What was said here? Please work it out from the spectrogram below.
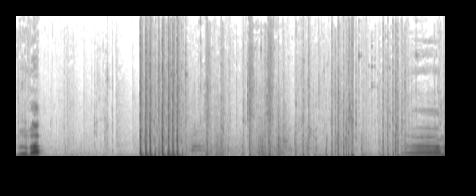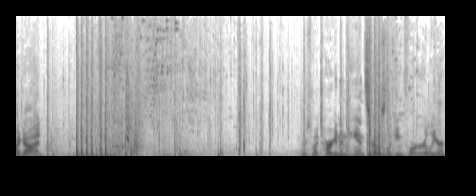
Move up. Oh my god. There's my target enhancer I was looking for earlier.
